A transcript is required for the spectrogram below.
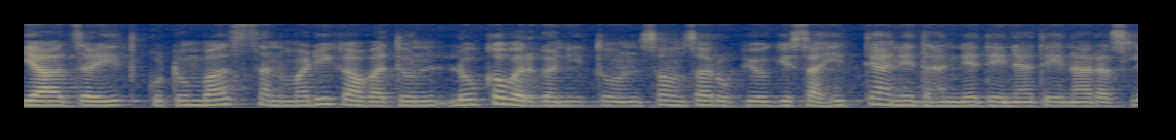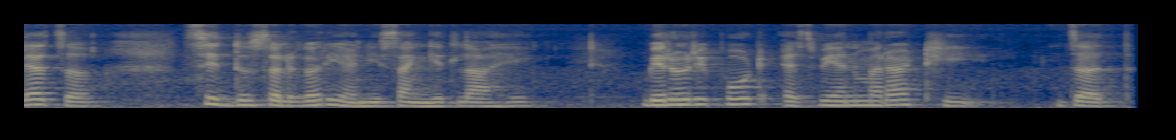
या जळीत कुटुंबास सनमडी गावातून लोकवर्गणीतून संसार उपयोगी साहित्य आणि धान्य देण्यात येणार असल्याचं सिद्धू सलगर यांनी सांगितलं आहे. Bureau report S B N Marathi Jat.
